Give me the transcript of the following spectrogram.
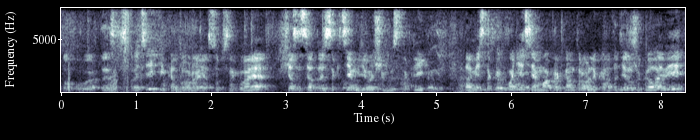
топовые РТС стратегии, которые, собственно говоря, в частности относятся к тем, где очень быстро кликают, там есть такое понятие макроконтроля, когда ты держишь в голове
